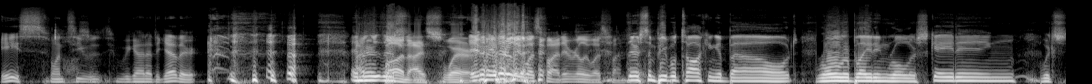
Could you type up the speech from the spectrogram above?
ace. Once he was, we got it together. And there- Fun, I swear. it, it really was fun. It really was fun. there's some people talking about rollerblading, roller skating, which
